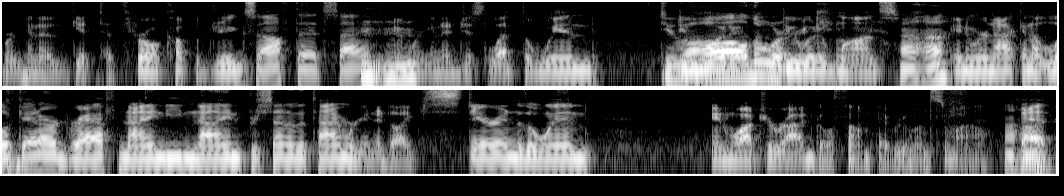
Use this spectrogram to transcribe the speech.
we're going to get to throw a couple jigs off that side and we're going to just let the wind Do, what all it, the work. do what it wants. Uh-huh. And we're not going to look at our graph 99% of the time. We're going to like stare into the wind and watch a rod go thump every once in a while. Uh-huh. That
